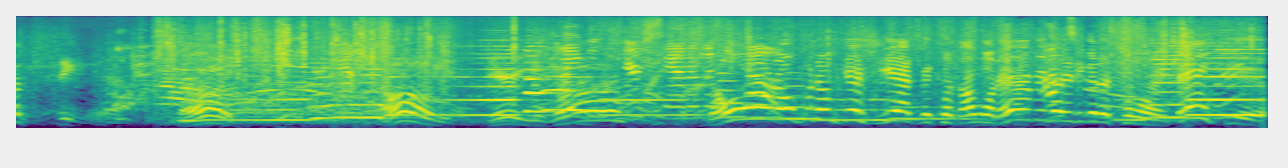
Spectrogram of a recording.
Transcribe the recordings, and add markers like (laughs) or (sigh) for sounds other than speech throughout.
Let's see. Oh, yeah. oh yeah. There you go. Don't open them just yet because I want everybody to get a toy. Thank you.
